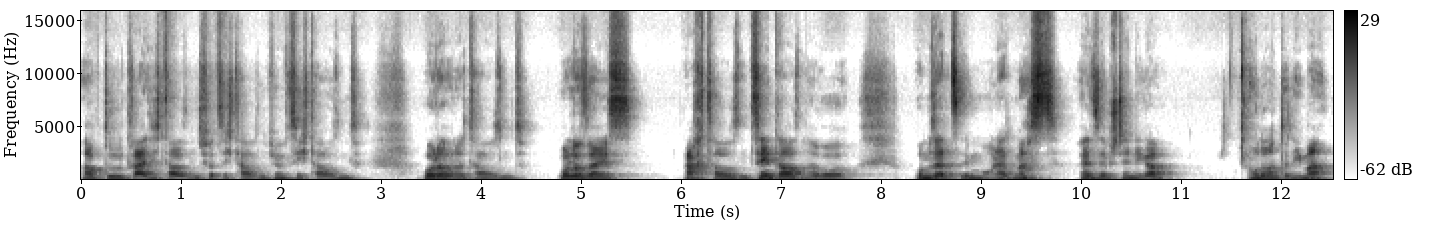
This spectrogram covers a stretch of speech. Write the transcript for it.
ob du 30.000, 40.000, 50.000 oder 100.000 oder sei es 8.000, 10.000 Euro Umsatz im Monat machst als Selbstständiger oder Unternehmer.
